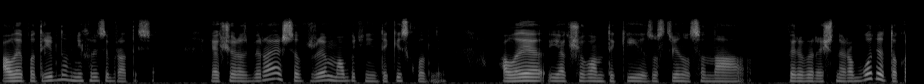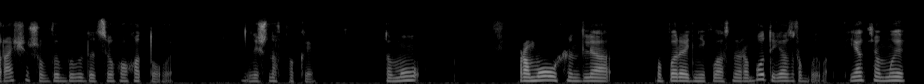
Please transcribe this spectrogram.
але потрібно в них розібратися. Якщо розбираєшся, вже, мабуть, не такі складні. Але якщо вам такі зустрінуться на перевірочні роботи, то краще, щоб ви були до цього готові, ніж навпаки. Тому промоушен для попередньої класної роботи я зробила. Якщо ми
